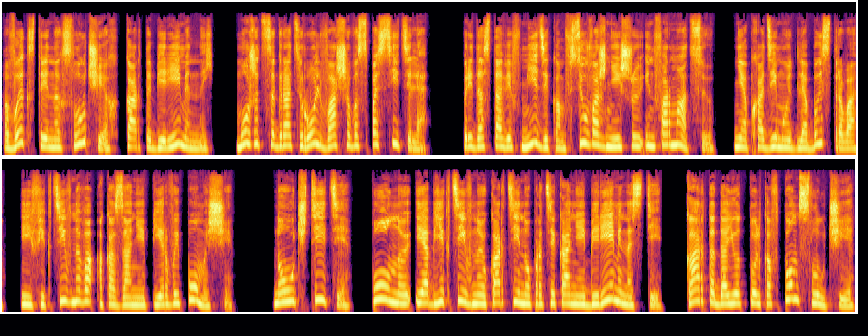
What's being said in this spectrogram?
В экстренных случаях карта беременной может сыграть роль вашего спасителя, предоставив медикам всю важнейшую информацию, необходимую для быстрого и эффективного оказания первой помощи. Но учтите, полную и объективную картину протекания беременности карта дает только в том случае,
